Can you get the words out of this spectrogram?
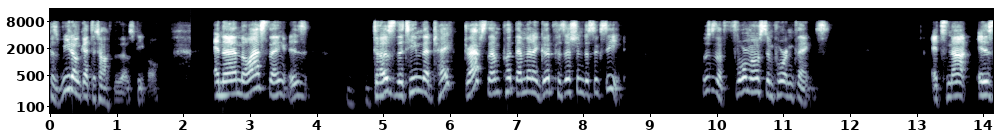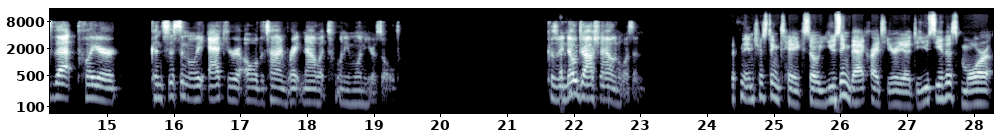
because we don't get to talk to those people. And then the last thing is does the team that take drafts them put them in a good position to succeed? Those are the four most important things. It's not is that player consistently accurate all the time right now at 21 years old? Because we know Josh Allen wasn't. That's an interesting take. So, using that criteria, do you see this more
